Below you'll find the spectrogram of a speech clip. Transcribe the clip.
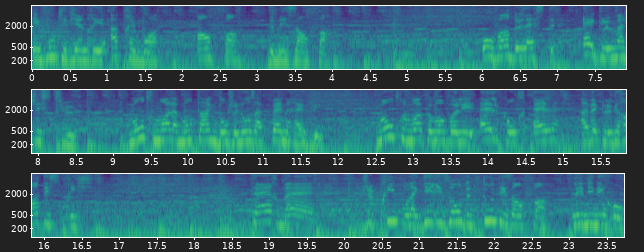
et vous qui viendrez après moi, enfants de mes enfants. Au vent de l'Est, aigle majestueux, montre-moi la montagne dont je n'ose à peine rêver. Montre-moi comment voler aile contre aile avec le grand esprit. Terre-mère, je prie pour la guérison de tous tes enfants, les minéraux,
